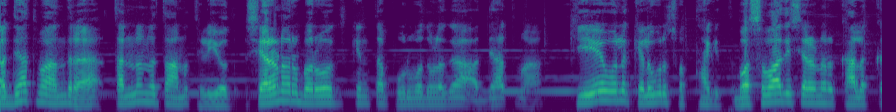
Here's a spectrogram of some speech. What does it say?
ಅಧ್ಯಾತ್ಮ ಅಂದ್ರ ತನ್ನನ್ನು ತಾನು ತಿಳಿಯೋದು. ಶರಣರು ಬರೋದಕ್ಕಿಂತ ಪೂರ್ವದೊಳಗ ಅಧ್ಯಾತ್ಮ ಕೇವಲ ಕೆಲವರು ಸ್ವತ್ತಾಗಿತ್ತು. ಬಸವಾದಿ ಶರಣರ ಕಾಲಕ್ಕ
